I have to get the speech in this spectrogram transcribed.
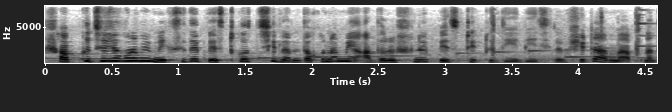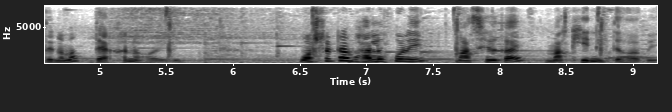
সব কিছু যখন আমি মিক্সিতে পেস্ট করছিলাম, তখন আমি আদা রসুনের পেস্ট একটু দিয়ে দিয়েছিলাম। সেটা আপনাদের আমার দেখানো হয়নি। মশলাটা ভালো করে মাছের গায়ে মাখিয়ে নিতে হবে।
